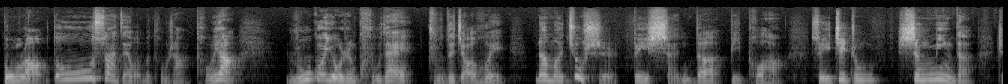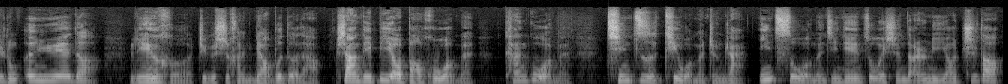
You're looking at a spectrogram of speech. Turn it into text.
功劳都算在我们头上。同样，如果有人苦待主的教会，那么就是对神的逼迫哈。所以这种生命的、这种恩约的。”联合这个是很了不得的哈，上帝必要保护我们，看顾我们，亲自替我们征战。因此，我们今天作为神的儿女，要知道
